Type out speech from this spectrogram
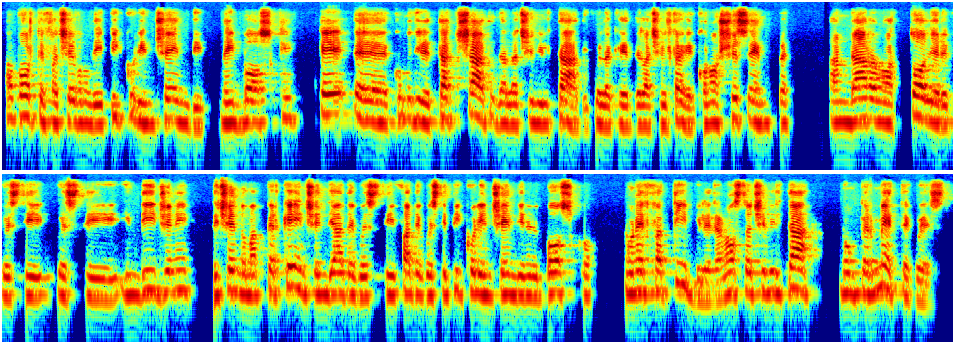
a volte facevano dei piccoli incendi nei boschi e, eh, come dire, tacciati dalla civiltà, di quella che, della civiltà che conosce sempre, andarono a togliere questi, questi indigeni dicendo ma perché incendiate questi, fate questi piccoli incendi nel bosco? Non è fattibile, la nostra civiltà non permette questo.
